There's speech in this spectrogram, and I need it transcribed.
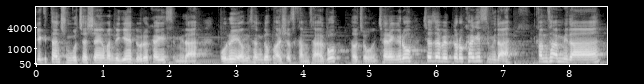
깨끗한 중고차 시장을 만들기에 노력하겠습니다. 오늘 영상도 봐주셔서 감사하고 더 좋은 차량으로 찾아뵙도록 하겠습니다. 감사합니다.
